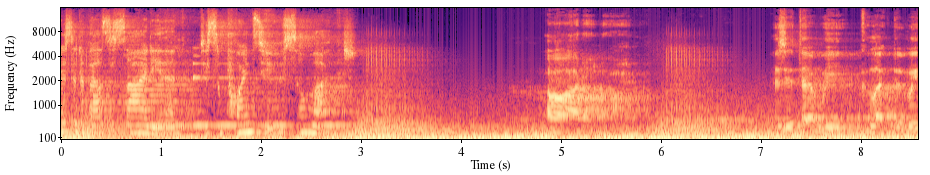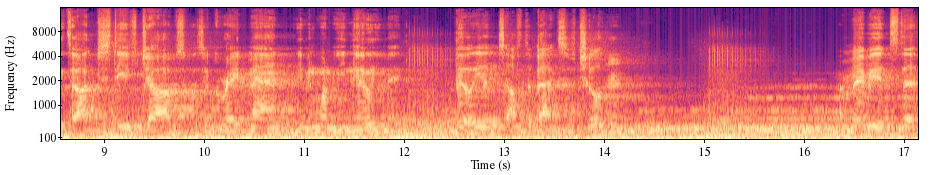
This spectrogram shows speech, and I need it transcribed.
is it about society that disappoints you so much? Oh, I don't know. Is it that we collectively thought Steve Jobs was a great man, even when we knew he made billions off the backs of children? Or maybe it's that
